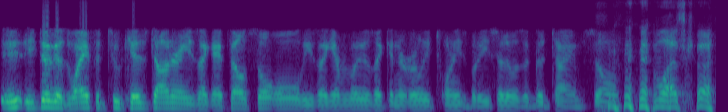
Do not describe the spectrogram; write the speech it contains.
He, he took his wife and two kids down there. And he's like, I felt so old. He's like, everybody was like in their early twenties, but he said it was a good time. So well, that's good.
